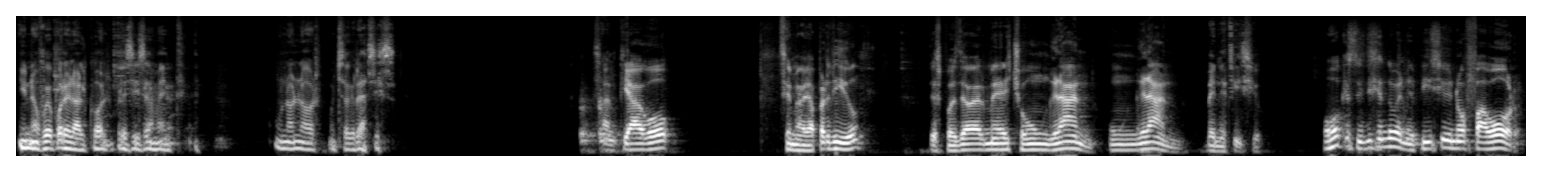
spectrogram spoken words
Y no fue por el alcohol, precisamente. Un honor. Muchas gracias. Santiago se me había perdido después de haberme hecho un gran, un gran beneficio. Ojo que estoy diciendo beneficio y no favor.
